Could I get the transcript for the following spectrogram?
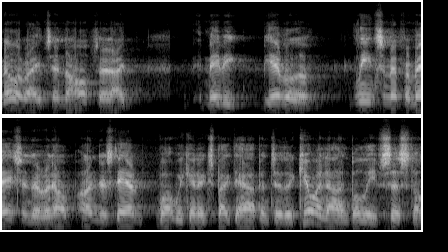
Millerites in the hopes that I'd maybe be able to glean some information that would help understand what we can expect to happen to the QAnon belief system.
